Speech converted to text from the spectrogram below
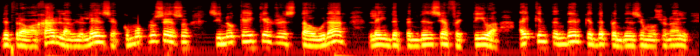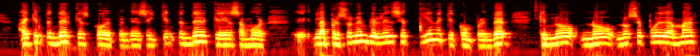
de trabajar la violencia como proceso, sino que hay que restaurar la independencia afectiva. Hay que entender que es dependencia emocional. Hay que entender que es codependencia, hay que entender que es amor. Eh, la persona en violencia tiene que comprender que no, no, no se puede amar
